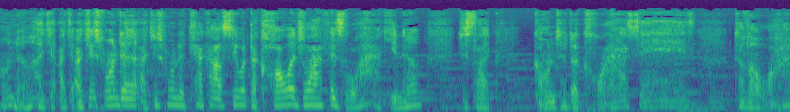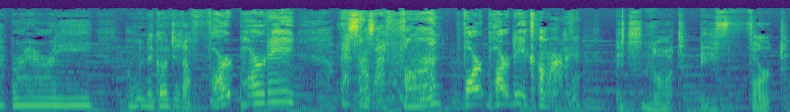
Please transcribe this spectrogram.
Oh no, I, I, I just wanted to, I just wanted to check out, see what the college life is like. You know, just like going to the classes, to the library. I wanted to go to the fart party. That sounds like fun. Fart party. Come on. It's not a fart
